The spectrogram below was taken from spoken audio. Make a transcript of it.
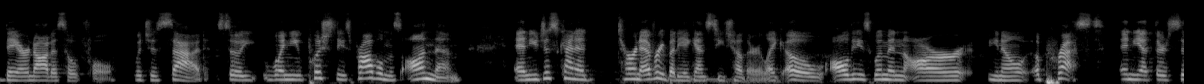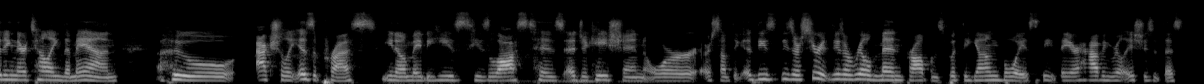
they are not as hopeful which is sad so when you push these problems on them and you just kind of turn everybody against each other like oh all these women are you know oppressed and yet they're sitting there telling the man who actually is oppressed you know maybe he's he's lost his education or or something. Uh, these these are serious these are real men problems with the young boys. They, they are having real issues with this.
